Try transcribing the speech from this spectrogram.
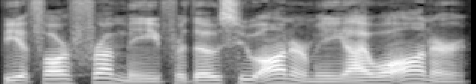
Be it far from me, for those who honor me I will honor,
